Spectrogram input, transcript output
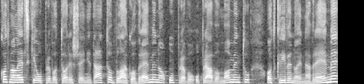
Kod Malecki je upravo to rešenje dato blagovremeno, upravo u pravom momentu, otkriveno je na vreme,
